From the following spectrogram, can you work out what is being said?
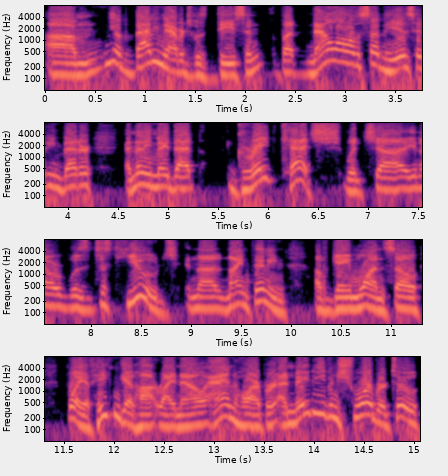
Um, you know, the batting average was decent, but now all of a sudden he is hitting better. And then he made that great catch, which, uh, you know, was just huge in the ninth inning of game one. So, boy, if he can get hot right now and Harper and maybe even Schwarber too,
